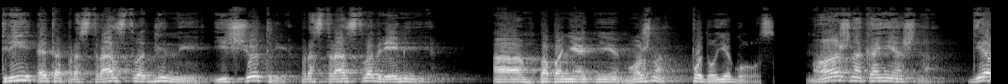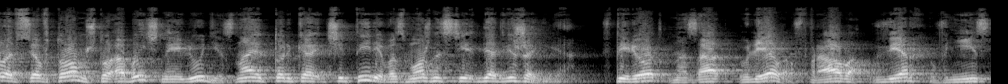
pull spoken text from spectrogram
Три – это пространство длины, еще три – пространство времени. «А попонятнее можно?» – подал я голос. «Можно, конечно. Дело все в том, что обычные люди знают только четыре возможности для движения. Вперед, назад, влево, вправо, вверх, вниз,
